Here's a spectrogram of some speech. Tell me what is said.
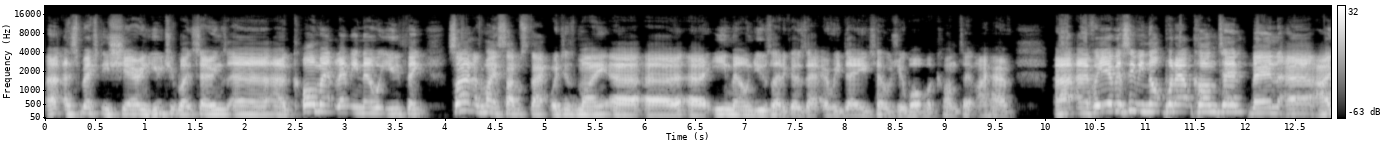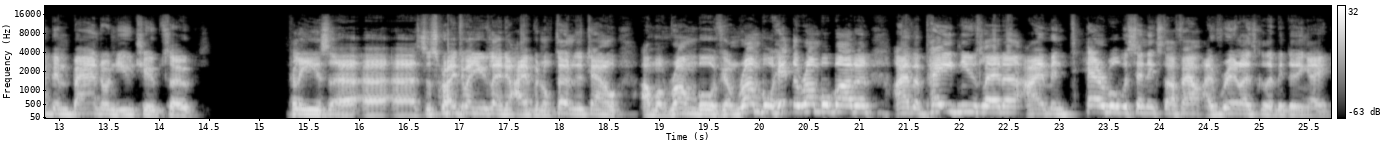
uh, especially sharing YouTube like settings. Uh, uh, comment, let me know what you think. Sign up to my Substack, which is my uh, uh, uh, email newsletter. Goes out every day, tells you all the content I have. if you ever see me not put out content, then I've been banned on YouTube. So please uh, uh, uh, subscribe to my newsletter. I have an alternative channel. I'm on Rumble. If you're on Rumble, hit the Rumble button. I have a paid newsletter. I've been terrible with sending stuff out. I've realized because I've been doing a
